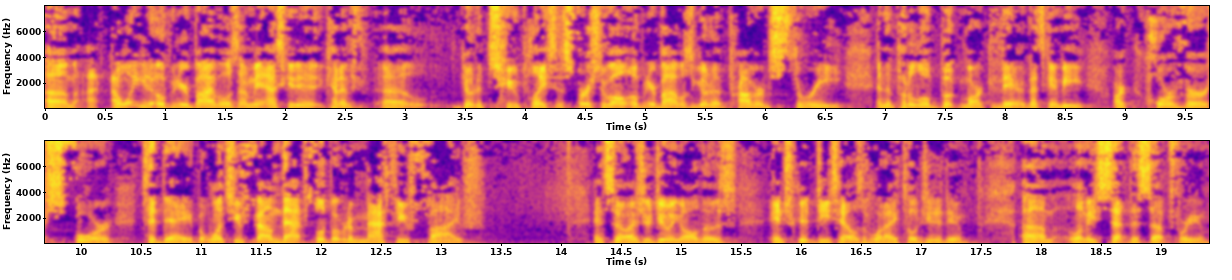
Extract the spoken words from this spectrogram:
Um, I, I, want you to open your Bibles. I'm going to ask you to kind of uh, go to two places. First of all, open your Bibles and go to Proverbs 3 and then put a little bookmark there. That's going to be our core verse for today. But once you've found that, flip over to Matthew 5. And so, as you're doing all those intricate details of what I told you to do, um, let me set this up for you.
